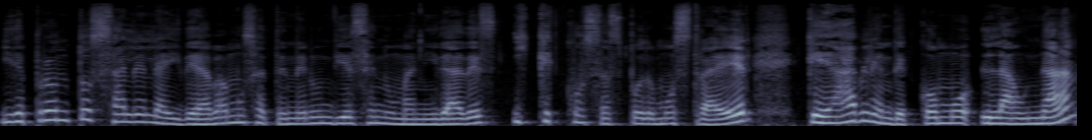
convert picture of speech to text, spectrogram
Y de pronto sale la idea, vamos a tener un 10 en humanidades y qué cosas podemos traer que hablen de cómo la UNAM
